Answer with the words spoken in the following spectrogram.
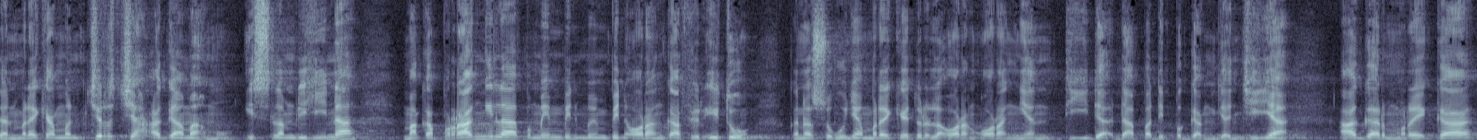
dan mereka mencercah agamamu Islam dihina maka perangilah pemimpin-pemimpin orang kafir itu. Karena sungguhnya mereka itu adalah orang-orang yang tidak dapat dipegang janjinya agar mereka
